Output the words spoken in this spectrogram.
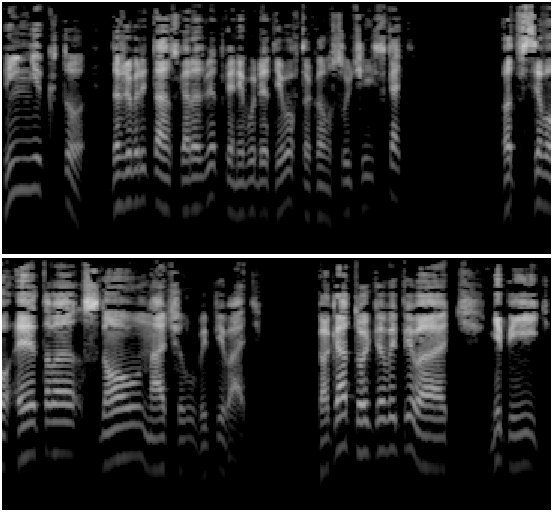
и никто, даже британская разведка, не будет его в таком случае искать. От всего этого Сноу начал выпивать. Пока только выпивать, не пить,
